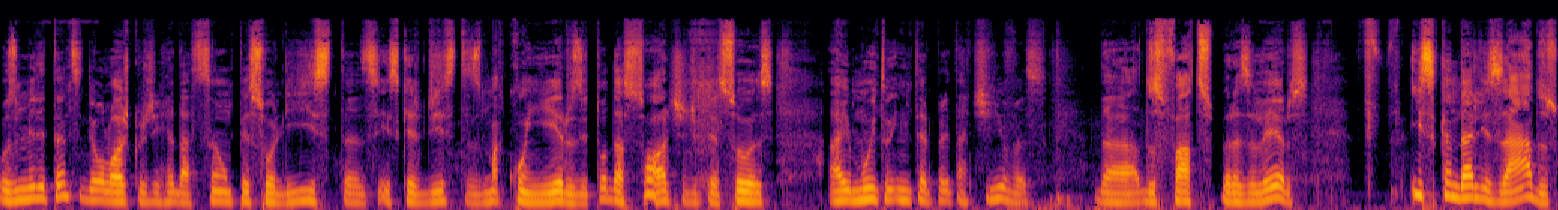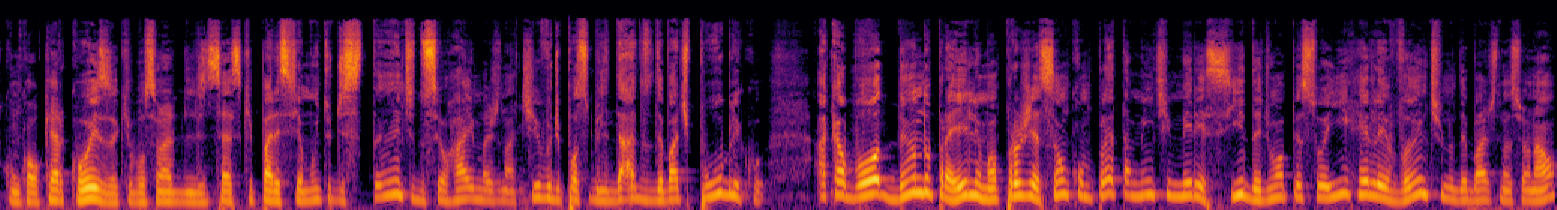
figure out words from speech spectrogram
Os militantes ideológicos de redação, pessoalistas, esquerdistas, maconheiros e toda sorte de pessoas aí muito interpretativas da- dos fatos brasileiros, escandalizados com qualquer coisa que o Bolsonaro lhe dissesse que parecia muito distante do seu raio imaginativo de possibilidades do debate público, acabou dando para ele uma projeção completamente imerecida de uma pessoa irrelevante no debate nacional,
